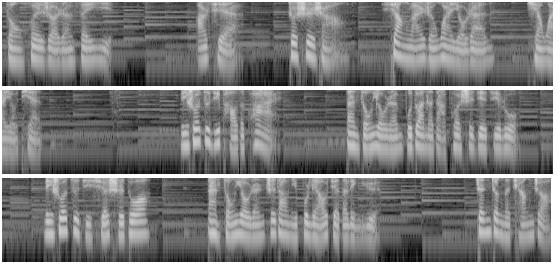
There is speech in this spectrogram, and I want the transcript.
总会惹人非议。而且，这世上向来人外有人，天外有天。你说自己跑得快，但总有人不断的打破世界纪录。你说自己学识多，但总有人知道你不了解的领域。真正的强者，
